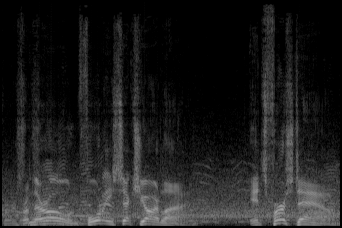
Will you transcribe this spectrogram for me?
First From their own 46-yard line. It's first down.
